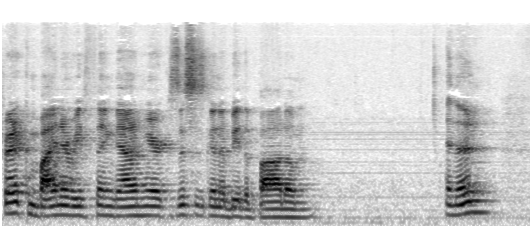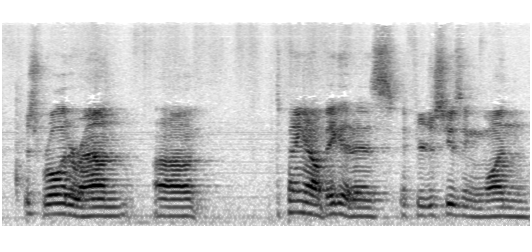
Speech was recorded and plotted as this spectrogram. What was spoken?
Try to combine everything down here because this is going to be the bottom. And then just roll it around. Uh, depending on how big it is, if you're just using one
